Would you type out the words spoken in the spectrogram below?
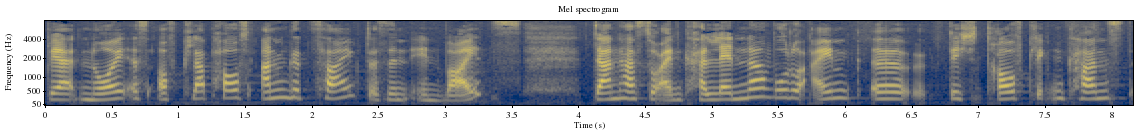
wer neu ist auf Clubhouse angezeigt, das sind Invites. Dann hast du einen Kalender, wo du ein, äh, dich draufklicken kannst.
